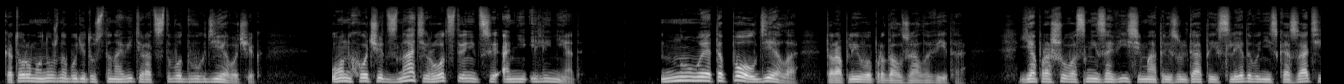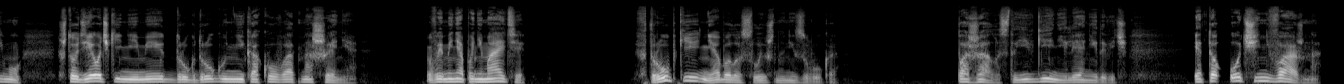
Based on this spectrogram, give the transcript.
которому нужно будет установить родство двух девочек — он хочет знать, родственницы они или нет. «Ну, это полдела», — торопливо продолжала Вита. «Я прошу вас независимо от результата исследований сказать ему, что девочки не имеют друг к другу никакого отношения. Вы меня понимаете?» В трубке не было слышно ни звука. «Пожалуйста, Евгений Леонидович, это очень важно.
